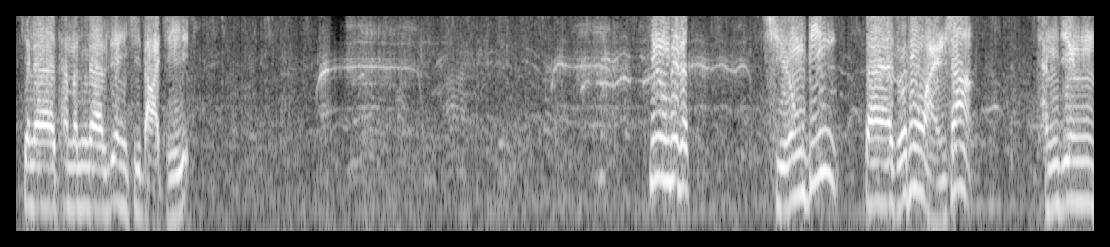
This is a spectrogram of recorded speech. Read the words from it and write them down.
现在他们正在练习打击。金龙队的许荣斌在昨天晚上曾经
